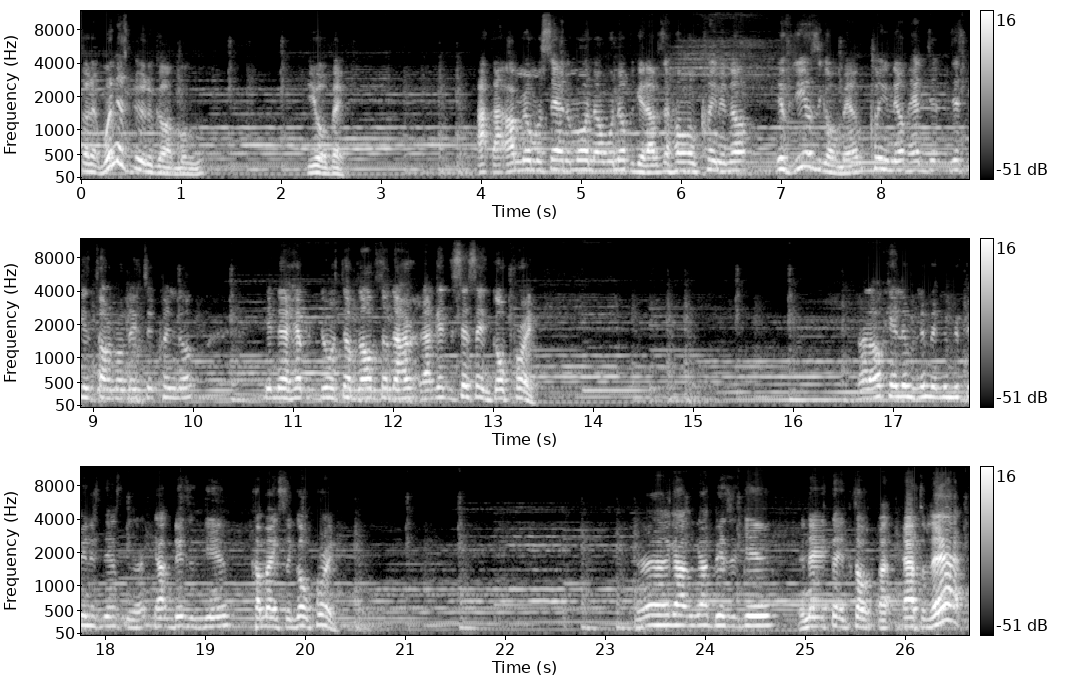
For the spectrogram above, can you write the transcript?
So that when the Spirit of God moves, you obey. I, I, remember Saturday morning, I will never forget. I was at home cleaning up. This was years ago, man. Cleaning up, had just, just getting started on day to cleaning up. Getting there, helping, doing stuff, and all of a sudden I, heard, I get the sense saying, go pray. I like, okay, let me, let me, let me finish this. And I got busy again. Come back and said, go pray. And I got, got busy again. And everything. So uh, after that,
